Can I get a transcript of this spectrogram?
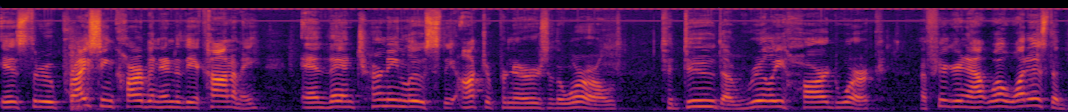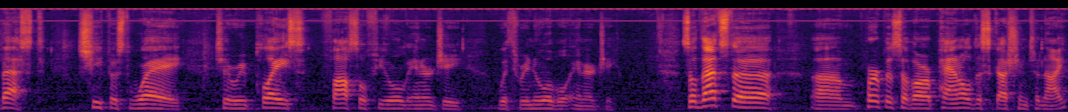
is through pricing carbon into the economy and then turning loose the entrepreneurs of the world to do the really hard work of figuring out, well, what is the best, cheapest way to replace fossil fueled energy with renewable energy? So that's the um, purpose of our panel discussion tonight.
